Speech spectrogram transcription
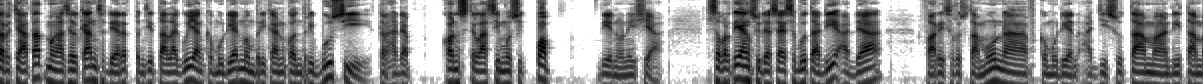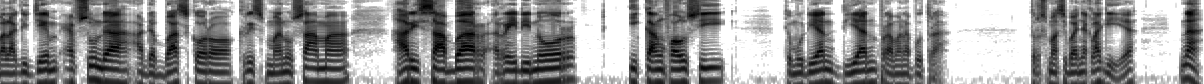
tercatat menghasilkan sederet pencipta lagu yang kemudian memberikan kontribusi terhadap konstelasi musik pop di Indonesia. Seperti yang sudah saya sebut tadi ada Faris Rustamunaf, kemudian Aji Sutama, ditambah lagi James F. Sunda, ada Baskoro, Chris Manusama, Haris Sabar, Redi Nur, Ikang Fauzi, kemudian Dian Pramana Putra. Terus masih banyak lagi ya. Nah,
